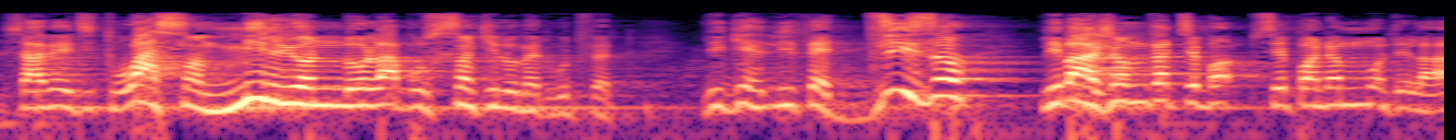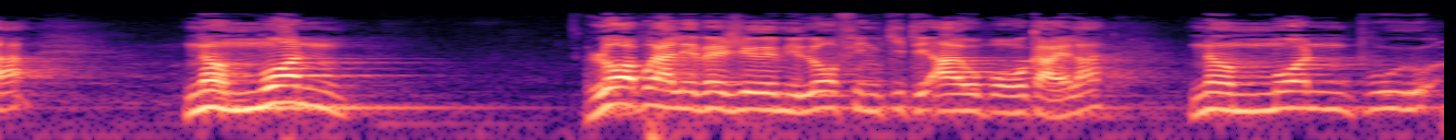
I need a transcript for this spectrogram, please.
Ça veut dire 300 millions de dollars pour 100 km route faite. Il fait 10 ans, il n'a jamais fait, c'est pendant monter là, dans le monde, l'or pour aller vers Jérémy, l'or fin quitter l'aéroport au là, dans le monde pour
